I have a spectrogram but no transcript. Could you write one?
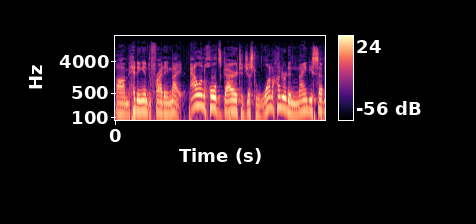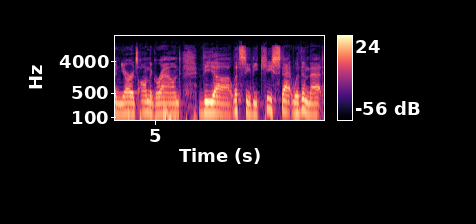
um, heading into Friday night. Allen holds Guyer to just 197 yards on the ground. The uh, let's see the key stat within that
